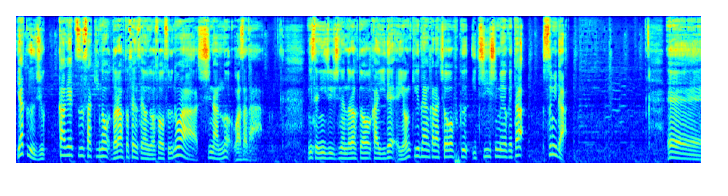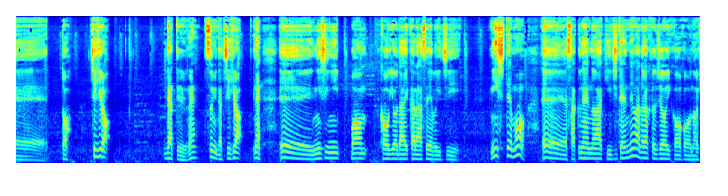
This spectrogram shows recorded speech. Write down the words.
約10ヶ月先のドラフト戦線を予想するのは至難の技だ。2021年ドラフト会議で4球団から重複1位指名を受けた隅田。えー、っと、千尋。やってるよね。隅田千尋。ね。えー、西日本工業大から西武1位にしても、えー、昨年の秋時点ではドラフト上位候補の一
